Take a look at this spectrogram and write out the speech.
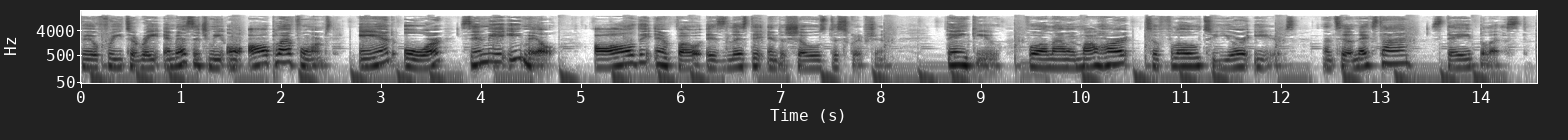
Feel free to rate and message me on all platforms and or send me an email. All the info is listed in the show's description. Thank you for allowing my heart to flow to your ears. Until next time, stay blessed.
